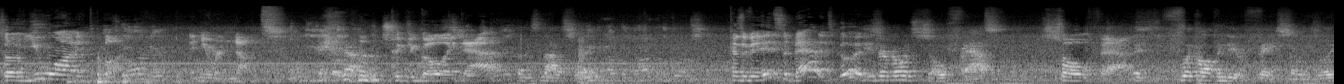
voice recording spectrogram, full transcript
So if you wanted to bunt and you were nuts, could you go like that? But it's not a swing. Because if it hits the bat, it's good. These are going so fast. So fast. They flick off into your face so easily.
